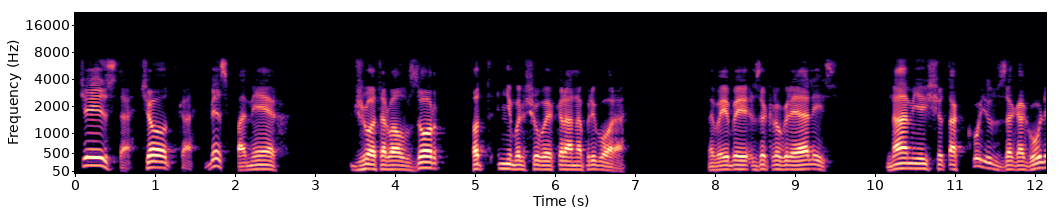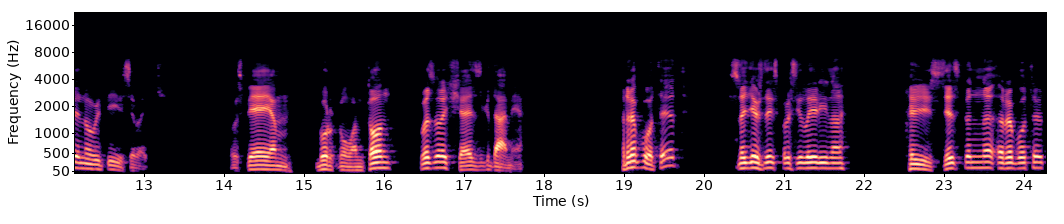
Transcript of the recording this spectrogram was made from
«Чисто, четко, без помех». Джо оторвал взор от небольшого экрана прибора. «Вы бы закруглялись. Нам еще такую загогулину выписывать». «Успеем», — буркнул Антон, возвращаясь к даме. «Работает?» — с надеждой спросила Ирина. Естественно, работает.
